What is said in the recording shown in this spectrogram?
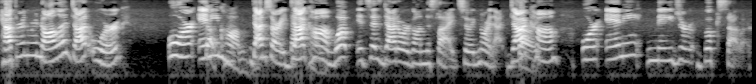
katherineruonala.org or any com. I'm sorry, dot, com. com. Well, it says dot org on the slide, so ignore that. Dot sorry. com or any major bookseller.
